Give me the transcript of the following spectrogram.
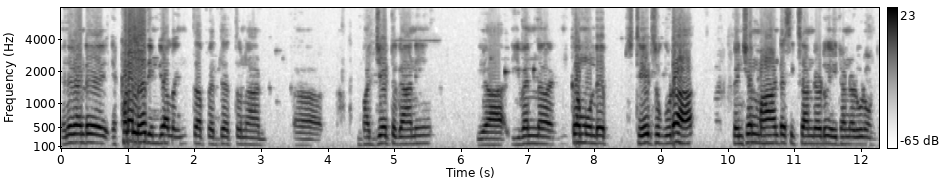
ఎందుకంటే ఎక్కడ లేదు ఇండియాలో ఇంత పెద్ద ఎత్తున బడ్జెట్ కానీ ఈవెన్ ఇన్కమ్ ఉండే స్టేట్స్ కూడా పెన్షన్ మహా అంటే సిక్స్ హండ్రెడ్ ఎయిట్ హండ్రెడ్ కూడా ఉంటుంది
